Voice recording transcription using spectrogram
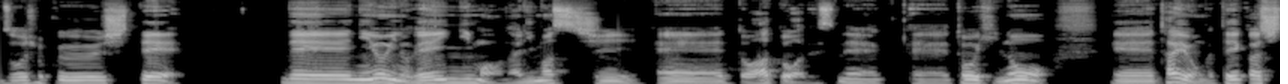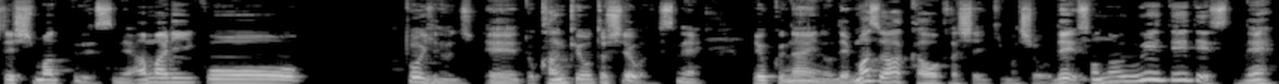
増殖して、で、匂いの原因にもなりますし、えっ、と、あとはですね、えー頭皮の、えー体温が低下してしまってですね、あまりこう、頭皮の、えーと環境としてはですね、良くないので、まずは乾かしていきましょう。で、その上でですね、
